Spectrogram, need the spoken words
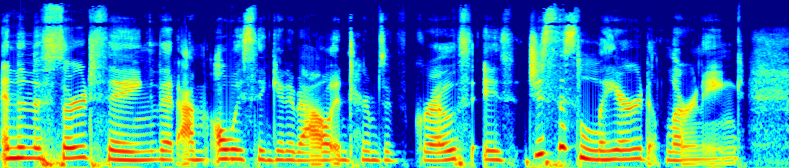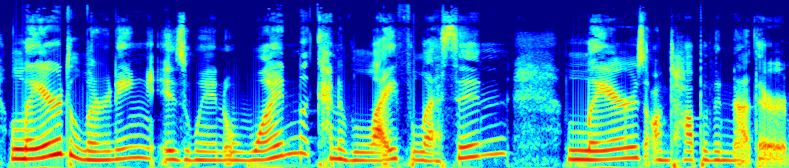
And then the third thing that I'm always thinking about in terms of growth is just this layered learning. Layered learning is when one kind of life lesson layers on top of another,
